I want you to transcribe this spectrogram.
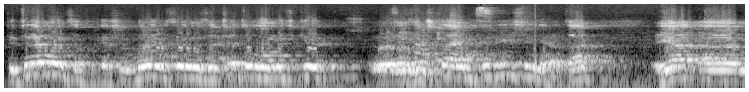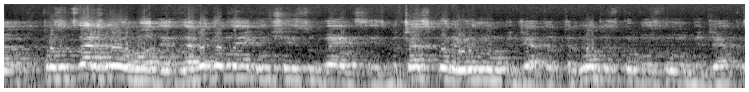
Підтримується таке, щоб ми це не зачитували, ми тільки е, зачитаємо це рішення. Так? Я е, про затвердження угоди на виділення іншої субвенції з Бучацького районного бюджету, Тернопільського обласному бюджету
